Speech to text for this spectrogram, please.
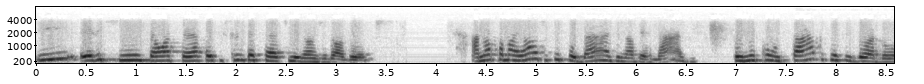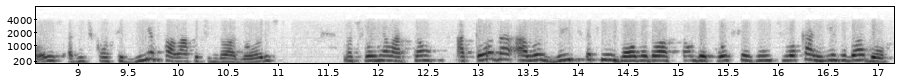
e eles tinham então acesso a esses 37 milhões de doadores. A nossa maior dificuldade, na verdade, foi no contato com esses doadores, a gente conseguia falar com esses doadores, mas foi em relação a toda a logística que envolve a doação depois que a gente localiza o doador.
